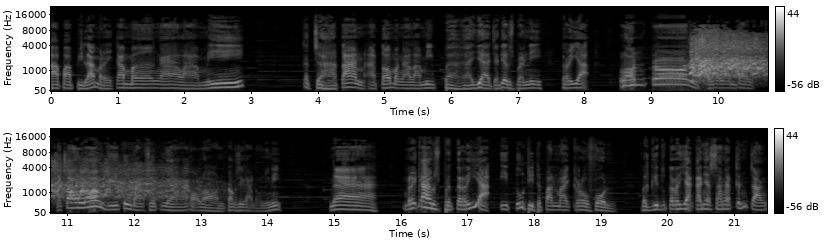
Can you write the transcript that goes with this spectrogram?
apabila mereka mengalami kejahatan atau mengalami bahaya. Jadi harus berani teriak lontong lontong. Tolong gitu maksudnya. Kok lontong sih kantong ini? Nah, mereka harus berteriak itu di depan mikrofon Begitu teriakannya sangat kencang,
